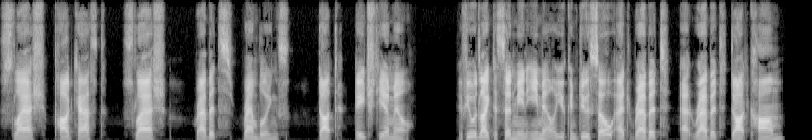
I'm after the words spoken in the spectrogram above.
slash podcast slash rabbits ramblings dot html. If you would like to send me an email, you can do so at rabbit at rabbit.com.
